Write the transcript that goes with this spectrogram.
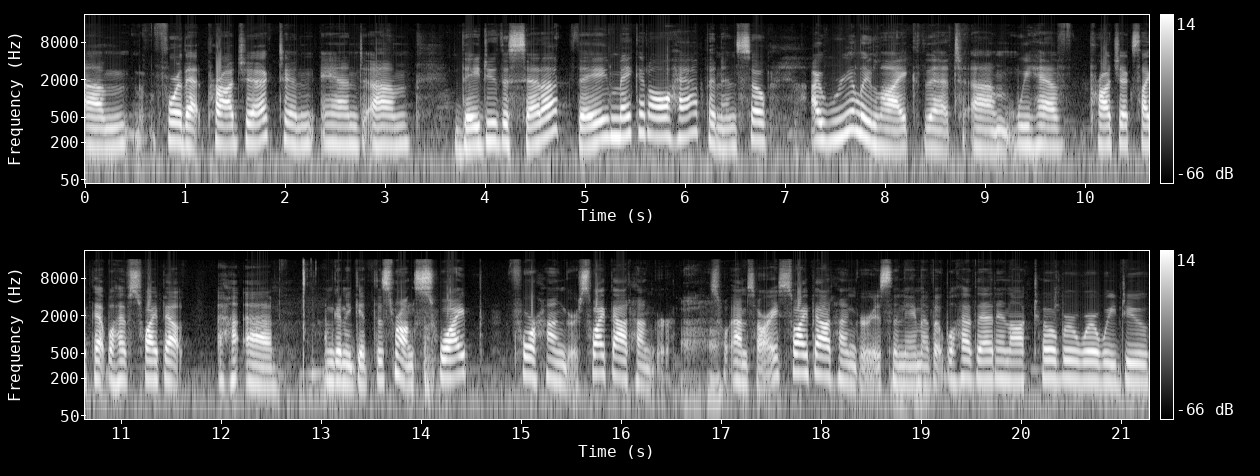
um, for that project and, and um, they do the setup, they make it all happen. And so I really like that um, we have projects like that. We'll have Swipe Out, uh, I'm going to get this wrong, Swipe for Hunger, Swipe Out Hunger. Uh -huh. I'm sorry, Swipe Out Hunger is the name of it. We'll have that in October where we do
